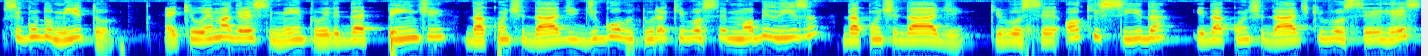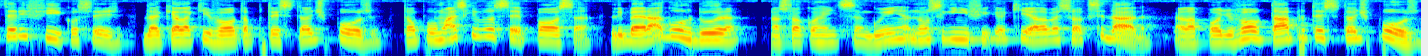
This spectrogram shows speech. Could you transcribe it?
O segundo mito é que o emagrecimento ele depende da quantidade de gordura que você mobiliza, da quantidade que você oxida e da quantidade que você resterifica, ou seja, daquela que volta para o tecido adiposo. Então, por mais que você possa liberar gordura na sua corrente sanguínea, não significa que ela vai ser oxidada. Ela pode voltar para o tecido adiposo.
